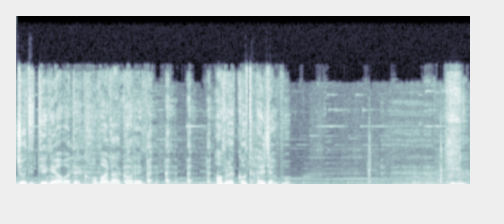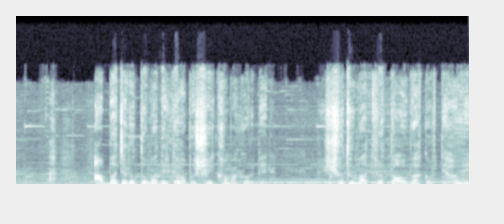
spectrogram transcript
যদি তিনি আমাদের ক্ষমা না করেন আমরা কোথায় যাব? আব্বা যেন তোমাদেরকে অবশ্যই ক্ষমা করবেন। শুধুমাত্র তওবা করতে হবে।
